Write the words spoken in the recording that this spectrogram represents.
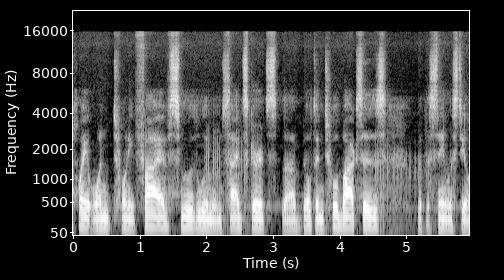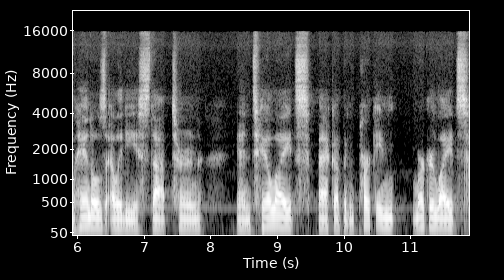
0.125 smooth aluminum side skirts, uh, built-in toolboxes with the stainless steel handles, LED stop turn and tail lights, backup and parking marker lights,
